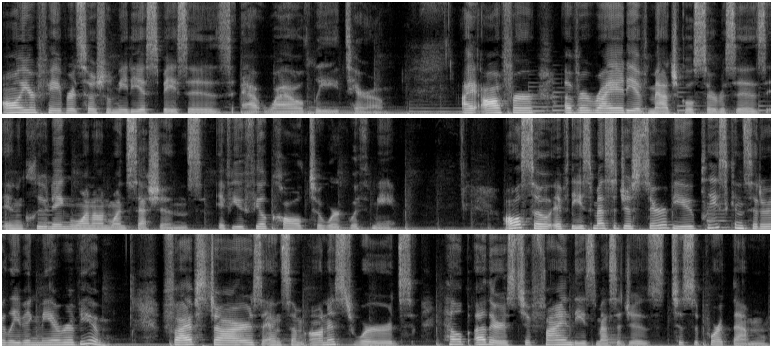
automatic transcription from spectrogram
all your favorite social media spaces at Wildly Tarot. I offer a variety of magical services, including one on one sessions, if you feel called to work with me. Also, if these messages serve you, please consider leaving me a review. Five stars and some honest words help others to find these messages to support them.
